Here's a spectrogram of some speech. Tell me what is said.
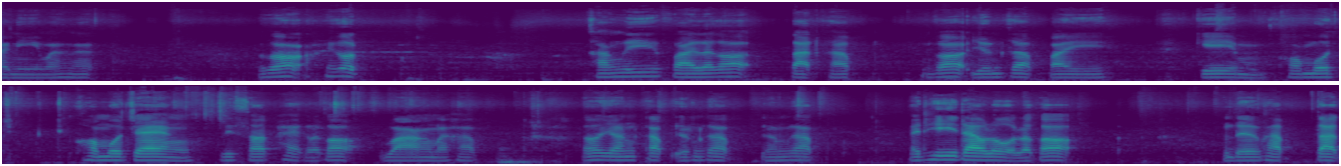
ล์นี้มาฮะ แล้วก็ให้กดครั้งที่ไฟล์แล้วก็ตัดครับ แล้วก็ย้อนกลับไปเกมคอมโบคอมโบแจงรีซอสแพ็กแล้วก็วางนะครับ แล้วย้อนกลับย้อนกลับย้อนกลับ ไปที่ดาวน์โหลดแล้วก็เหมือนเดิมครับ ตัด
